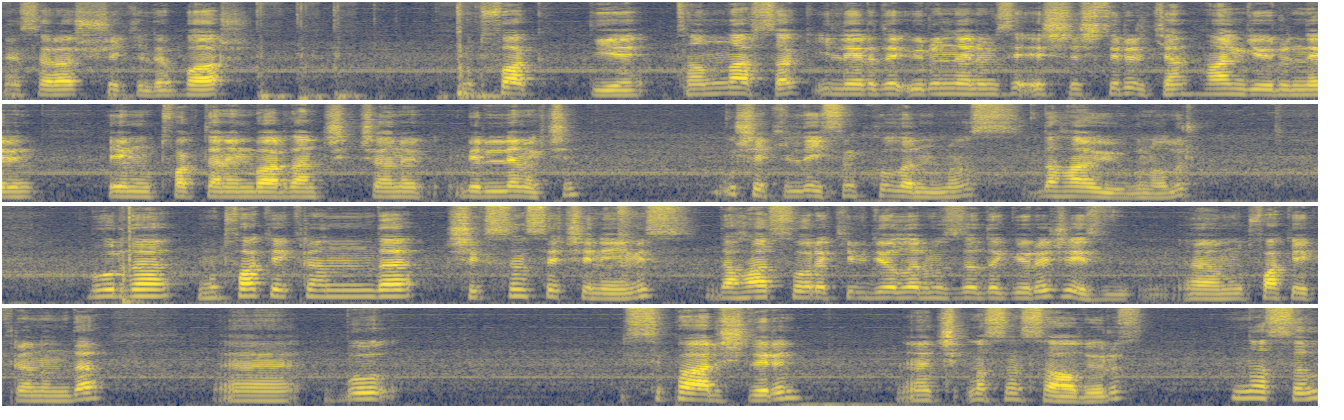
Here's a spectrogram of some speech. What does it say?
Mesela şu şekilde bar, mutfak diye tanımlarsak ileride ürünlerimizi eşleştirirken hangi ürünlerin hem mutfaktan hem bardan çıkacağını belirlemek için bu şekilde isim kullanmamız daha uygun olur. Burada mutfak ekranında çıksın seçeneğimiz daha sonraki videolarımızda da göreceğiz. E, mutfak ekranında e, bu siparişlerin e, çıkmasını sağlıyoruz. Nasıl?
